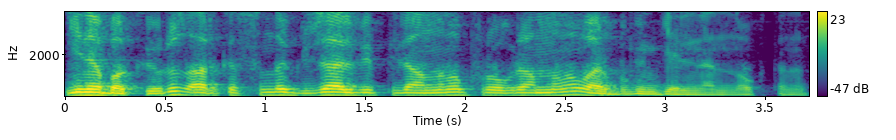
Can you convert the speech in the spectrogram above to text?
yine bakıyoruz arkasında güzel bir planlama programlama var bugün gelinen noktanın.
